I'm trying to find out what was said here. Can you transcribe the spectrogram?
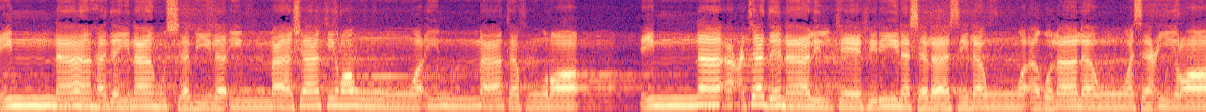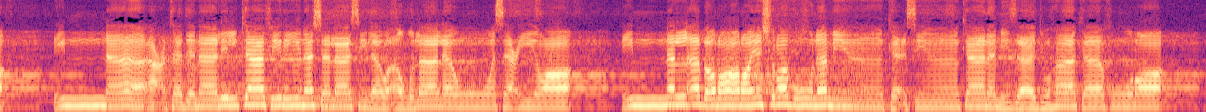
انا هديناه السبيل اما شاكرا واما كفورا. انا اعتدنا للكافرين سلاسلا واغلالا وسعيرا. انا اعتدنا للكافرين سلاسل واغلالا وسعيرا. ان الابرار يشربون من كاس كان مزاجها كافورا.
